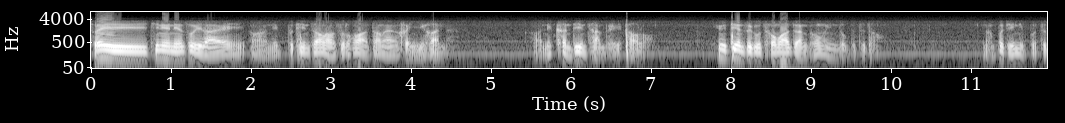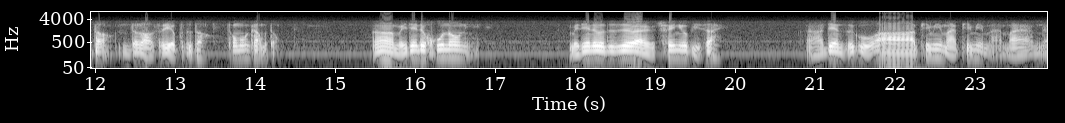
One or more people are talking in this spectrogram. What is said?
所以今年年初以来啊，你不听张老师的话，当然很遗憾的啊，你肯定惨赔套牢，因为电子股筹码转空，你都不知道。那不仅你不知道，你的老师也不知道，通通看不懂啊！每天都糊弄你，每天都是在吹牛比赛。啊，电子股啊，拼命买，拼命买，买买，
